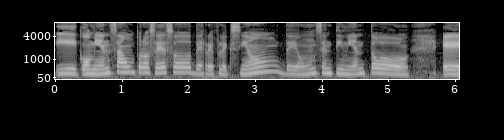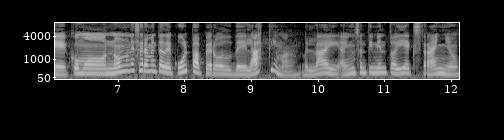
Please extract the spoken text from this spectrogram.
y comienza un proceso de reflexión, de un sentimiento eh, como no necesariamente de culpa, pero de lástima, ¿verdad? Y hay un sentimiento ahí extraño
